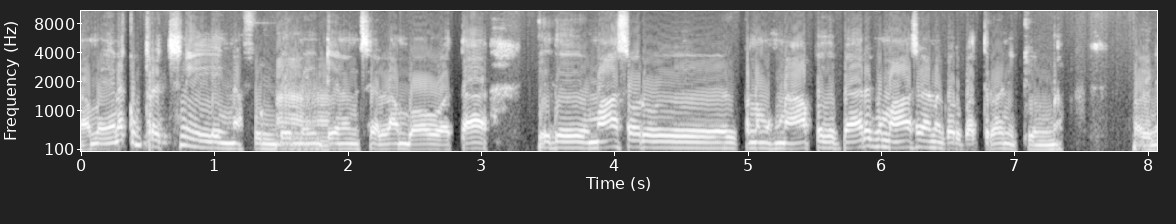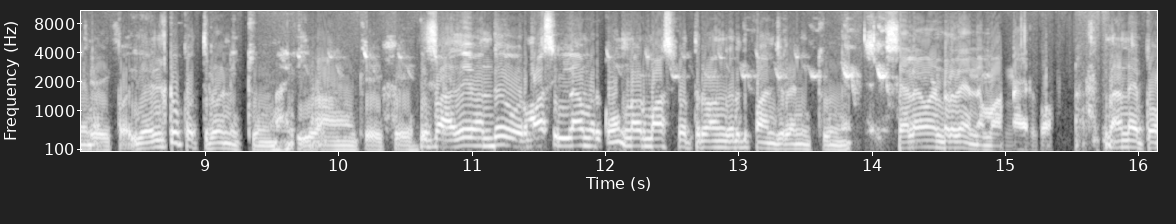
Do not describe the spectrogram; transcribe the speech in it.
நம்ம எனக்கும் பிரச்சனை இல்லைங்கண்ணா ஃபுட்டு. மெயின்டெனன்ஸ் எல்லாம் போக பார்த்தா இது மாசம் ஒரு இப்போ நமக்கு நாற்பது பேருக்கு மாசம் எனக்கு ஒரு பத்து ரூபா நிற்குங்கண்ணா ஏழு டு பத்து ரூபா நிற்குங்கண்ணா ஈவன் ஓகே ஓகே இப்போ அதே வந்து ஒரு மாசம் இல்லாம இருக்கும் இன்னொரு மாசம் பத்து ரூபாங்கிறது பாஞ்சு ரூபா நிற்குங்க செலவுன்றது எந்த மாதிரினா இருக்கும்? நான் இப்போ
